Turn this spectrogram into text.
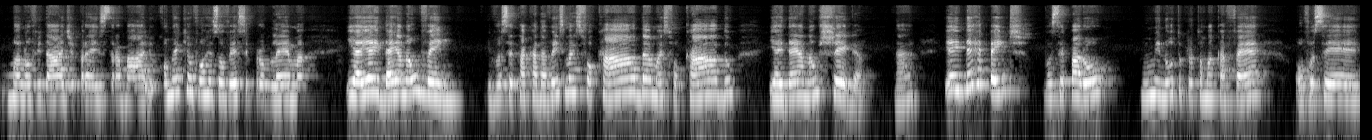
uma novidade para esse trabalho? Como é que eu vou resolver esse problema? E aí a ideia não vem, e você está cada vez mais focada, mais focado, e a ideia não chega, né? E aí, de repente, você parou um minuto para tomar café, ou você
